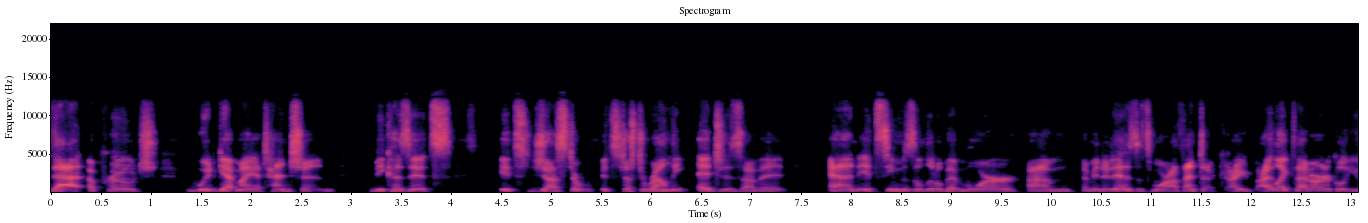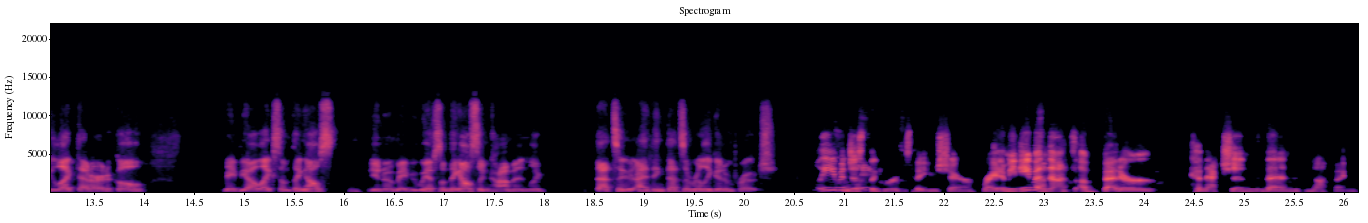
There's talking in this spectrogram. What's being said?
that approach would get my attention because it's it's just a it's just around the edges of it and it seems a little bit more um i mean it is it's more authentic i i liked that article you liked that article maybe I'll like something else. You know, maybe we have something else in common. Like that's a, I think that's a really good approach. well, even just the groups that you share, right? I mean, even that's a better connection than nothing.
